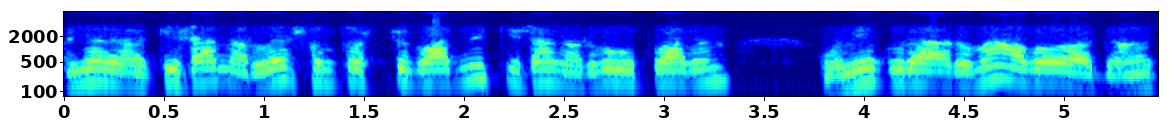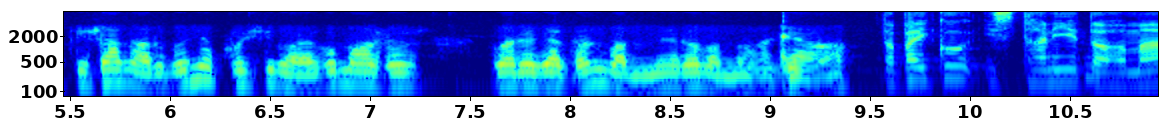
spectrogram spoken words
होइन किसानहरूलाई सन्तुष्ट पार्ने किसानहरूको उत्पादन हुने कुराहरूमा अब किसानहरू पनि खुसी भएको महसुस गरेका छन् भन्न खोजे हो तपाईँको स्थानीय तहमा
